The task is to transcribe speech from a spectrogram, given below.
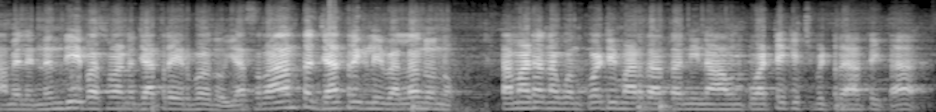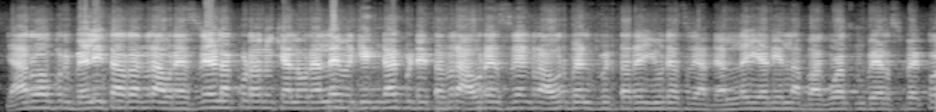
ಆಮೇಲೆ ನಂದಿ ಬಸವಣ್ಣ ಜಾತ್ರೆ ಇರ್ಬೋದು, ಹೆಸರಾಂತ ಜಾತ್ರೆಗಳು ಇವೆಲ್ಲನೂ ಟಮಾಟನಾಗ ಒಂದು ಕೋಟಿ ಮಾಡ್ದ ಅಂತ ನೀನು ಅವ್ನ ಹೊಟ್ಟೆ ಕಿಚ್ಬಿಟ್ರೆ ಆತೈತಾ? ಯಾರೋ ಒಬ್ರು ಬೆಳಿತಾವ್ರ ಅಂದ್ರೆ ಅವ್ರ ಹೆಸರು ಹೇಳಕ್ ಕೂಡ ಕೆಲವರೆಲ್ಲ ಇವಾಗ ಹೆಂಗಾಗ್ಬಿಟ್ಟೈತೆ ಅಂದ್ರೆ ಅವ್ರ ಹೆಸರು ಹೇಳ್ರೆ ಅವ್ರು ಬೆಳೆದ್ಬಿಡ್ತಾರೆ ಇವ್ರ ಹೆಸರು ಅದೆಲ್ಲ ಏನಿಲ್ಲ, ಭಗವಂತನ ಬೆಳೆಸ್ಬೇಕು,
